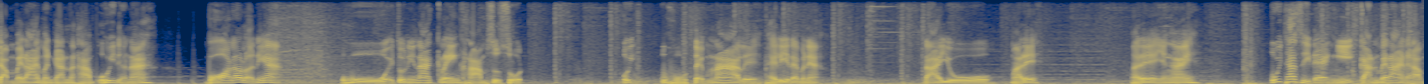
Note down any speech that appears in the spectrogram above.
จำไม่ได้เหมือนกันนะครับอุ้ยเดี๋ยวนะบอสแล้วเหรอเนี่ยโอ้โหไอตัวนี้น่าเกรงขามสุดๆอุ้ยโอ้โหเต็มหน้าเลยแพรี่ได้ปะเนี่ยได้อยู่มาดิมาดิยังไง อุ้ยถ้าสีแดงอย่างนี้กันไม่ได้นะครับ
